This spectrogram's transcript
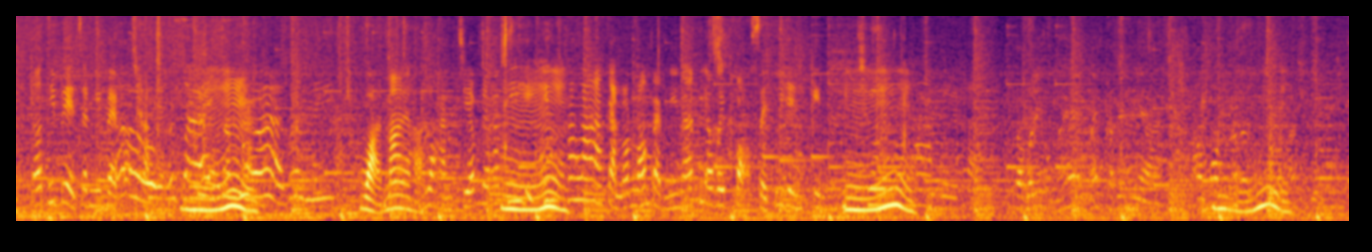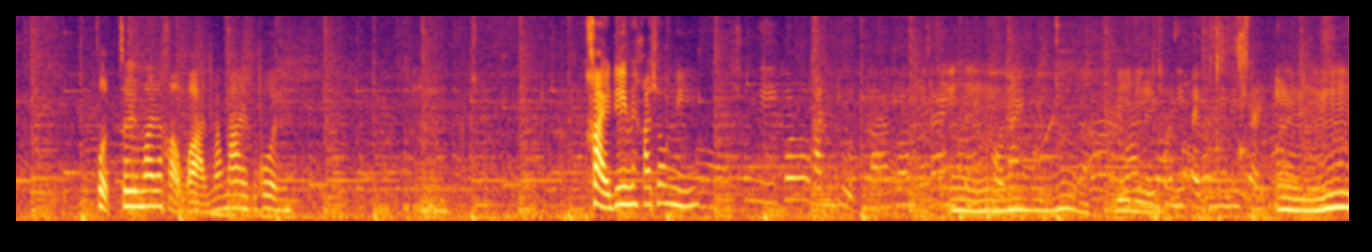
ำแล้วทิเบตจะมีแบบฉ่ำอืมหวานมากเลยค่ะ หวานเจี๊ยบเลยค่ะพี่อืมยิ่งข้างล่างอากาศร้อนๆแบบนี้นะพี่เอาไปปอกใส่ตู้เย็นกินอืม ชื่นมากเลยค่ะ อืมสดชื่นมากเลยค่ะ หวานมากๆเลยทุกคนอืม ขายดีไหมคะช่วงนี้ ช่วงนี้ก็วันหยุดมาก็ได้อืมพอได้ค่ะดีเพราะว่าดีเลยช่วงนี้ไปก็ไม่ได้ใส่อืม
